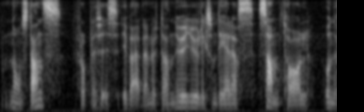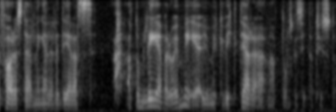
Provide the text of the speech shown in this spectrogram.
någonstans förhoppningsvis i världen, utan nu är ju liksom deras samtal under föreställningen eller deras att de lever och är med är ju mycket viktigare än att de ska sitta tysta.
